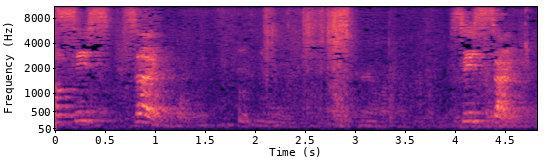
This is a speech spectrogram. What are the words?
6, 5. 6, 5.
